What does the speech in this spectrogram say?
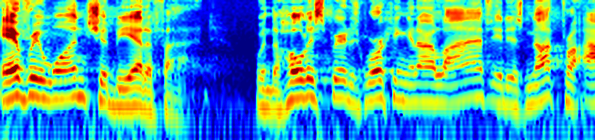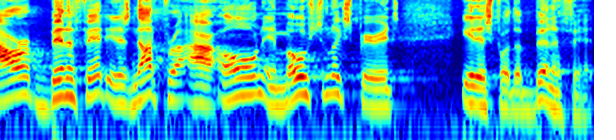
everyone should be edified. When the Holy Spirit is working in our lives, it is not for our benefit, it is not for our own emotional experience, it is for the benefit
